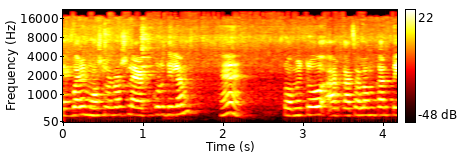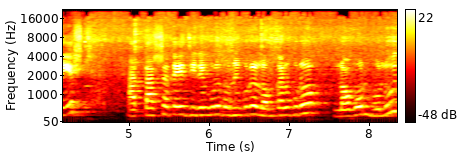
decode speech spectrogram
একবারে মশলা টশলা অ্যাড করে দিলাম। হ্যাঁ টমেটো আর কাঁচা লঙ্কার পেস্ট, আর তার সাথে জিরে গুঁড়ো, ধনে গুঁড়ো, লঙ্কার গুঁড়ো, লবণ, হলুদ,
